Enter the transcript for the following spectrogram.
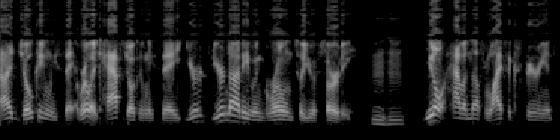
I jokingly say, really half jokingly say, you're you're not even grown till you're 30. Mm-hmm. You don't have enough life experience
